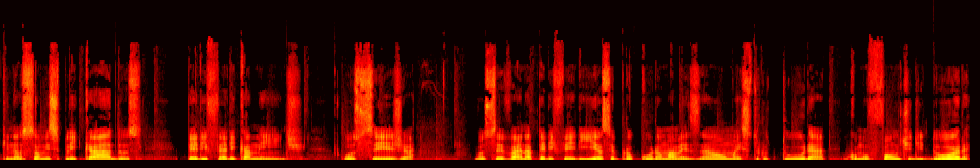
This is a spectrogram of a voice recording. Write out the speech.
que não são explicados perifericamente, ou seja, você vai na periferia, você procura uma lesão, uma estrutura como fonte de dor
